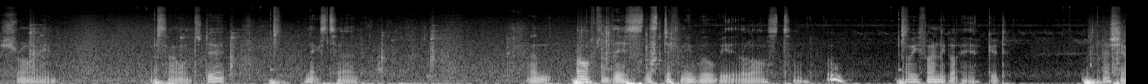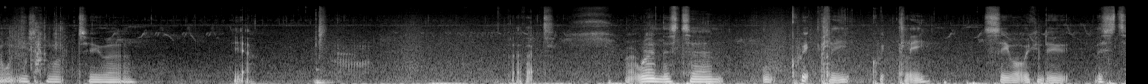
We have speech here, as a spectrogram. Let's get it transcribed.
Shrine. That's how I want to do it. Next turn. And after this, this definitely will be the last turn. Ooh, oh, we finally got here. Good. Actually, I want you to come up to, uh, yeah. Perfect. Right, we'll end this turn. We'll quickly, quickly see what we can do this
